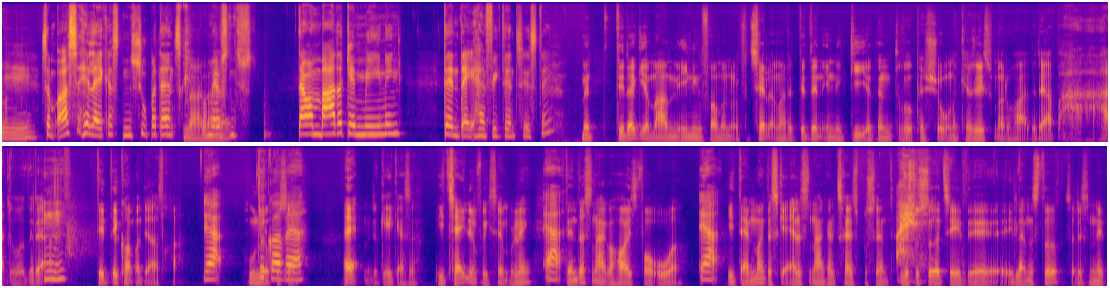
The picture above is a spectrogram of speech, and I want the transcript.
Mm. som også heller ikke er sådan super dansk. Nej, nej. sådan, der var meget, der gav mening den dag, han fik den test, ikke? Men det, der giver meget mening for mig, når du fortæller mig det, det er den energi og den du ved, passion og karisma, du har. Det der bare, du ved, det der. Mm. Det, det kommer derfra. Ja, 100%. det kan godt være. Ja, men du kan ikke, altså. I Italien for eksempel, ikke? Ja, Den, der snakker højst for ordet. ja. I Danmark, der skal alle snakke 50 procent. Hvis du sidder til et, øh, et eller andet sted, så er det sådan lidt,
